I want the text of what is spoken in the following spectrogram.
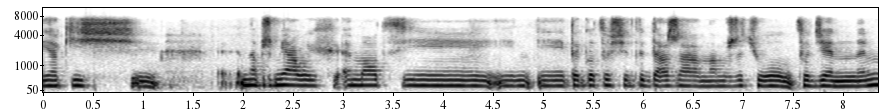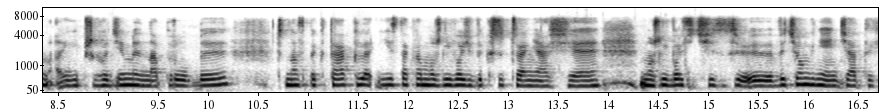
jakichś y, nabrzmiałych emocji i, i tego, co się wydarza nam w życiu codziennym, i przychodzimy na próby czy na spektakle i jest taka możliwość wykrzyczenia się, możliwość wyciągnięcia tych,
